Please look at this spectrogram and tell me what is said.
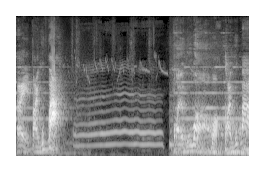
เฮ้ย ต่อยกูป่ะ ปล่อยกูบ่าบอกต่อยกูป่ะ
